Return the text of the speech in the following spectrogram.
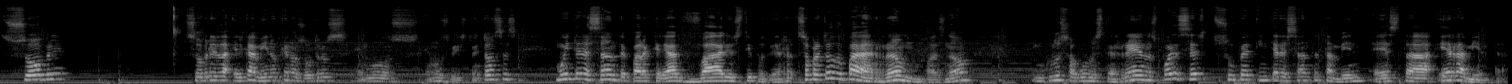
sobre, sobre el camino que nosotros hemos, hemos visto. Entonces, muy interesante para crear varios tipos de, sobre todo para rampas, ¿no? Incluso algunos terrenos, puede ser súper interesante también esta herramienta.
